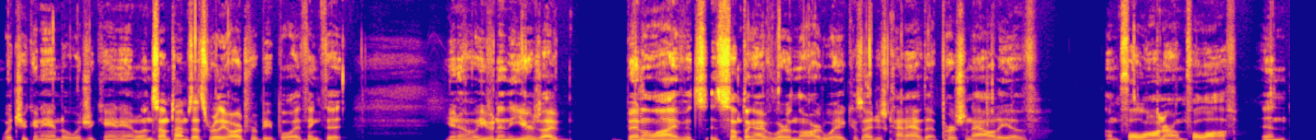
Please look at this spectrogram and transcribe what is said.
what you can handle, what you can't handle. And sometimes that's really hard for people. I think that, you know, even in the years I've been alive, it's it's something I've learned the hard way because I just kind of have that personality of I'm full on or I'm full off and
